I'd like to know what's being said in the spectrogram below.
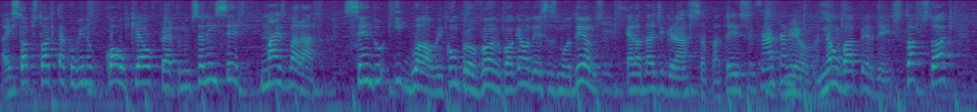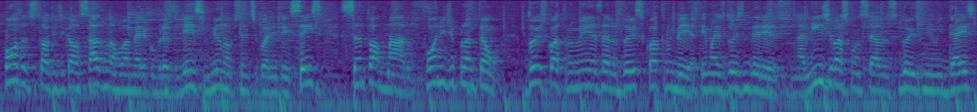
A Stop Stock tá cobrindo qualquer oferta, não precisa nem ser mais barato. Sendo igual e comprovando qualquer um desses modelos, ela dá de graça o sapato, é isso? Exatamente. Meu, não vá perder. Stop Stock, ponta de estoque de calçado na Rua Américo Brasiliense, 1946, Santo Amaro. Fone de plantão, 246-0246. Tem mais dois endereços. Na Lins de Vasconcelos, 2010,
